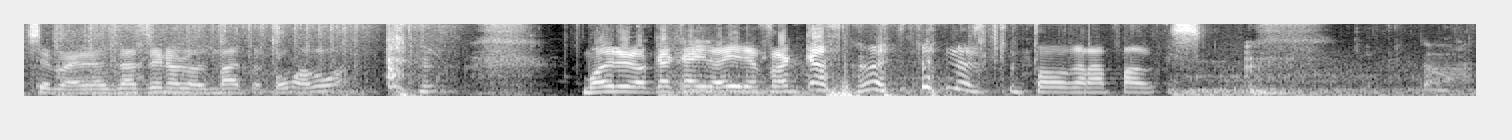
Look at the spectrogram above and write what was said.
Se me los das y no los mato. Toma, toma. Madre lo que ha caído ahí de francazo. No están todos grapados. Toma.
